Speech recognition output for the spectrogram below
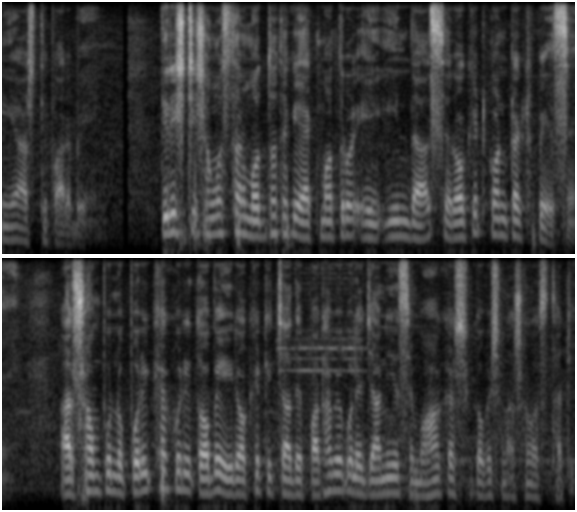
নিয়ে আসতে পারবে। তিরিশটি সংস্থার মধ্য থেকে একমাত্র এই ইন্দাস রকেট কন্ট্রাক্ট পেয়েছে। আর সম্পূর্ণ পরীক্ষা করে তবেই রকেটটি চাঁদে পাঠাবে বলে জানিয়েছে মহাকাশ গবেষণা সংস্থাটি।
